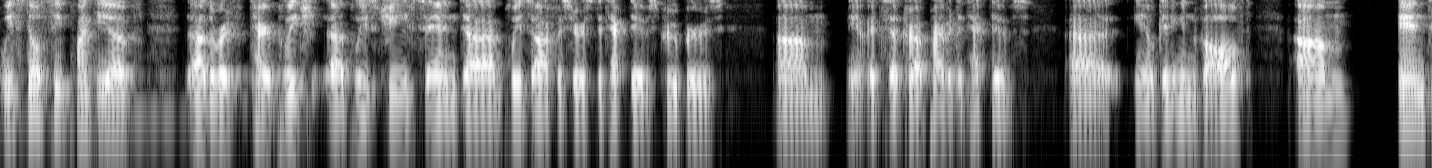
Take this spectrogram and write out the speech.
we still see plenty of uh, the retired police uh, police chiefs and uh, police officers, detectives, troopers, um, you know, etc., private detectives, uh, you know, getting involved. Um, and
